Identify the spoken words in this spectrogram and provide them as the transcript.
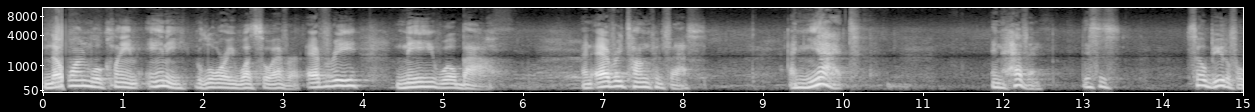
no one will claim any glory whatsoever. Every knee will bow and every tongue confess. And yet, in heaven, this is so beautiful.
